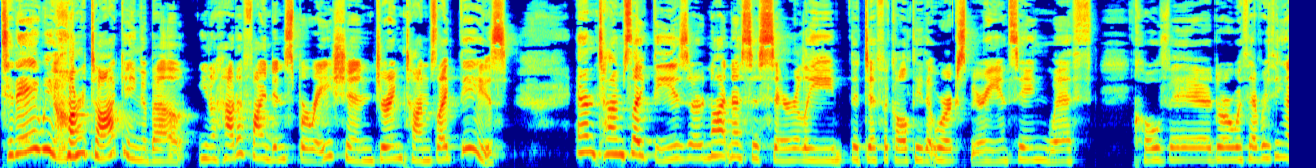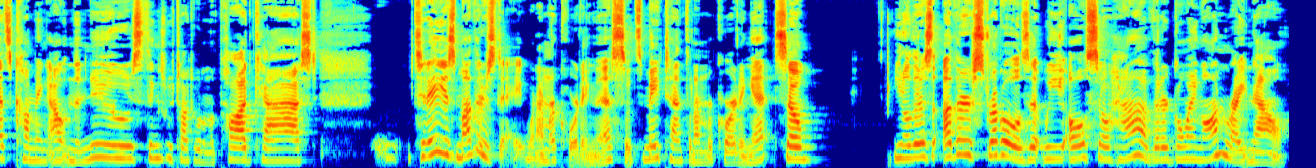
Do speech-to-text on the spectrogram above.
today we are talking about, you know, how to find inspiration during times like these. And times like these are not necessarily the difficulty that we're experiencing with COVID or with everything that's coming out in the news, things we've talked about on the podcast. Today is Mother's Day when I'm recording this, so it's May 10th when I'm recording it. So you know, there's other struggles that we also have that are going on right now.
